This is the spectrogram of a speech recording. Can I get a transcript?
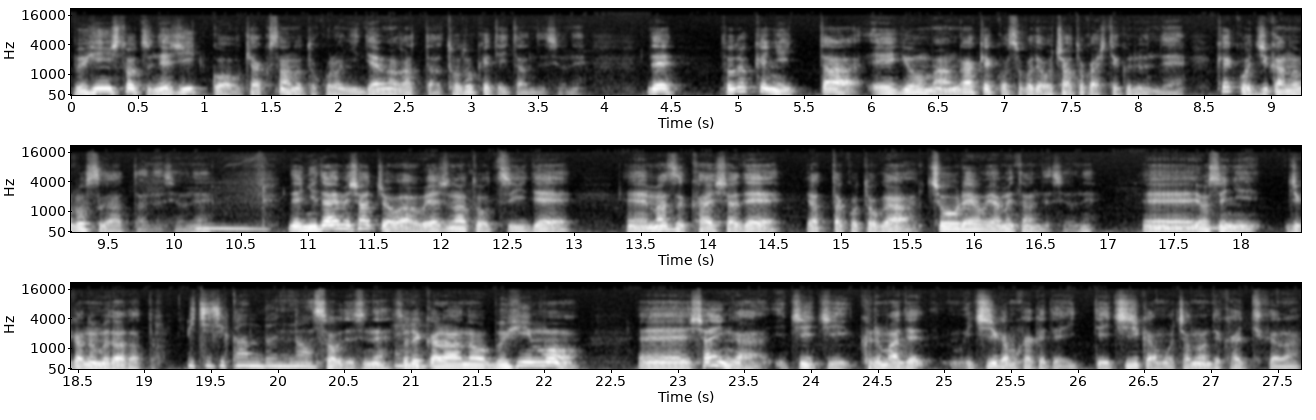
部品一つネジ1個お客さんのところに電話があったら届けていたんですよね。で届けに行った営業マンが結構そこでお茶とかしてくるんで結構時間のロスがあったんですよね、で2代目社長は親父の後を継いで、えーまず会社でやったことが朝礼をやめたんですよね、えー要するに時間の無駄だと。1時間分の。そうですね、ええ。それからあの部品も、えー社員がいちいち車で1時間もかけて行って1時間もお茶飲んで帰ってきたら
